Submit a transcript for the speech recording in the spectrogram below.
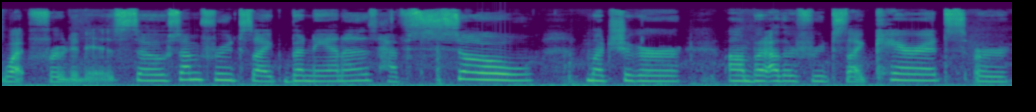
what fruit it is. So some fruits like bananas have so much sugar. Um, but other fruits like carrots or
